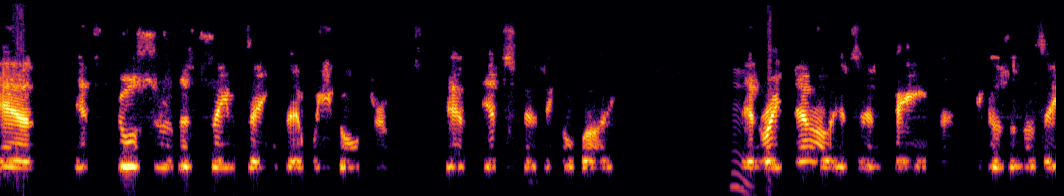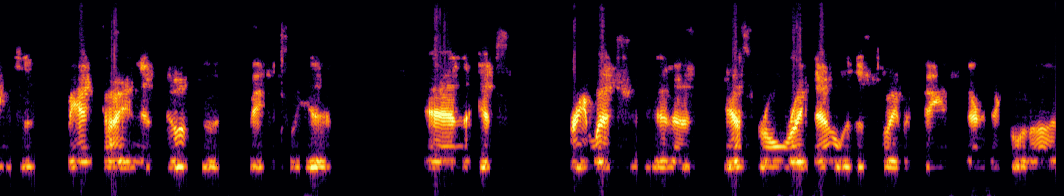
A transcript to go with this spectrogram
and it goes through the same thing that we go through in its physical body. Hmm. And right now it's in pain because of the things that mankind is doing to it, basically is. And it's pretty much in a death row right now with this climate change and everything going on.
